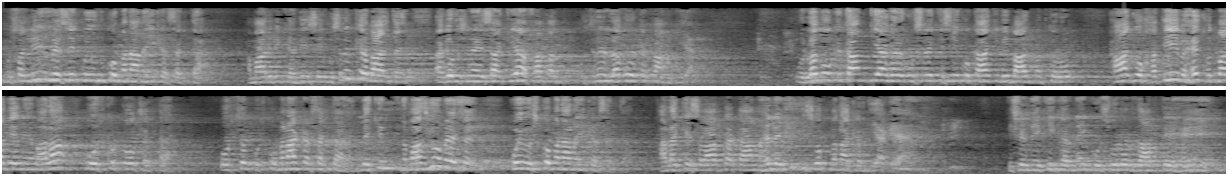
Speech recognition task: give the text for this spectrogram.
مسلم میں سے کوئی ان کو منع نہیں کر سکتا۔ ہماری بھی حدیث سے مسلم کی روایت ہے۔ اگر اس نے ایسا کیا، فقط اس نے لگو کا کام کیا۔ وہ لگو کا کام کیا، اگر اس نے کسی کو کہا کہ بھی بات مت کرو ہاں جو خطیب ہے خطبہ دینے والا، وہ اس کو ٹوک سکتا ہے۔ اس سے اس کو منع کر سکتا ہے، لیکن نمازیوں میں سے کوئی اس کو منع نہیں کر سکتا۔ حالانکہ ثواب کا کام ہے، لیکن اس وقت منع کر دیا گیا ہے۔ اسے نیکی کرنے کے اصول اور ضابطے ہیں۔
